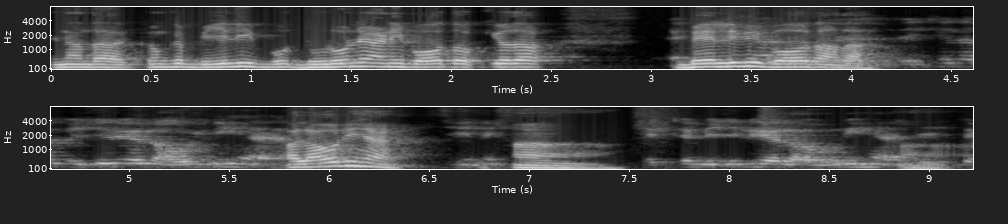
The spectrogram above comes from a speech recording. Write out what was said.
ਇਹਨਾਂ ਦਾ ਕਿਉਂਕਿ ਬਿਜਲੀ ਦੂਰੋਂ ਲਿਆਣੀ ਬਹੁਤ ਔਖੀ ਉਹਦਾ ਬਿੱਲ ਵੀ ਬਹੁਤ ਆਉਂਦਾ। ਇੱਥੇ ਨਾ ਬਿਜਲੀ ਅਲਾਉ ਹੀ ਨਹੀਂ ਹੈ। ਅਲਾਉ ਨਹੀਂ ਹੈ? ਜੀ ਨਹੀਂ। ਹਾਂ। ਇੱਥੇ ਬਿਜਲੀ ਅਲਾਉ ਨਹੀਂ ਹੈ ਜੀ। ਤੇ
